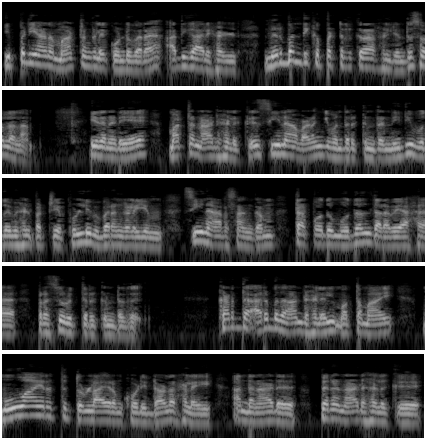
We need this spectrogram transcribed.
இப்படியான மாற்றங்களை கொண்டுவர அதிகாரிகள் நிர்பந்திக்கப்பட்டிருக்கிறார்கள் என்று சொல்லலாம். இதனிடையே மற்ற நாடுகளுக்கு சீனா வழங்கி வந்திருக்கின்ற நிதி உதவிகள் பற்றிய புள்ளி விவரங்களையும் சீன அரசாங்கம் தற்போது முதல் தடவையாக பிரசுரித்திருக்கின்றது. கடந்த அறுபது ஆண்டுகளில் மொத்தமாய் மூவாயிரத்து தொள்ளாயிரம் கோடி டாலர்களை அந்த நாடு பிற நாடுகளுக்கு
